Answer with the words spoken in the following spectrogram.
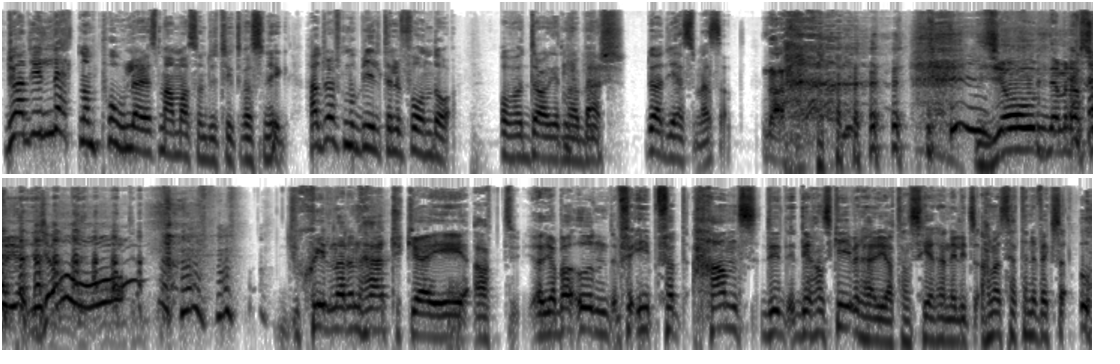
Du hade ju lätt någon polares mamma som du tyckte var snygg. Hade du haft mobiltelefon då och dragit några bärs, du hade ju smsat. Jo, nej men alltså. Jag, Skillnaden här tycker jag är att, jag bara und för, för att hans, det, det han skriver här är att han ser henne lite, han har sett henne växa upp.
